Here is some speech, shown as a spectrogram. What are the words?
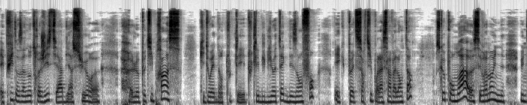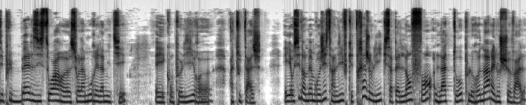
Et puis dans un autre registre, il y a bien sûr euh, Le Petit Prince, qui doit être dans toutes les, bibliothèques des enfants et qui peut être sorti pour la Saint-Valentin. Parce que pour moi, euh, c'est vraiment une, une des plus belles histoires euh, sur l'amour et l'amitié et qu'on peut lire à tout âge. Et il y a aussi dans le même registre un livre qui est très joli qui s'appelle L'enfant, la taupe, le renard et le cheval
